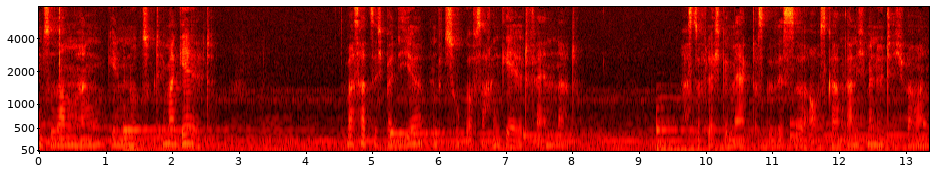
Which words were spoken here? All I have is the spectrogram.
Dem Zusammenhang gehen wir nun zum Thema Geld. Was hat sich bei dir in Bezug auf Sachen Geld verändert? Hast du vielleicht gemerkt, dass gewisse Ausgaben gar nicht mehr nötig waren?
